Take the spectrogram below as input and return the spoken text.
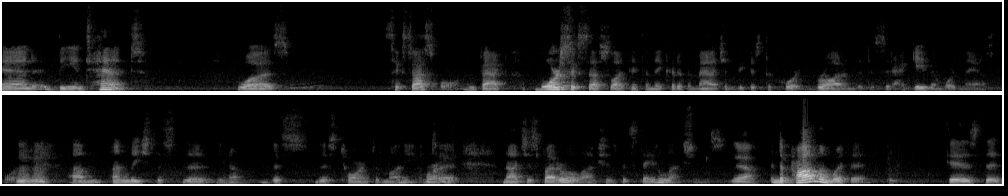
And the intent was successful. In fact, more successful, I think, than they could have imagined because the court broadened the decision, gave them more than they asked for, Mm-hmm. um, unleashed this, the you know this this torrent of money into Right. not just federal elections but state elections. Yeah. And the problem with it is that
